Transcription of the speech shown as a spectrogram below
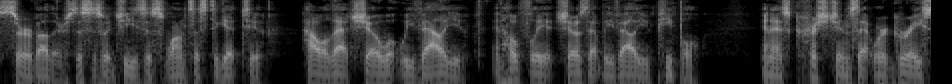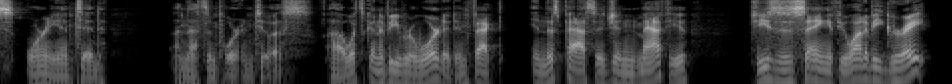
serve others. This is what Jesus wants us to get to. How will that show what we value? And hopefully it shows that we value people. And as Christians, that we're grace oriented. And that's important to us. Uh, what's going to be rewarded? In fact, in this passage in Matthew, Jesus is saying, if you want to be great,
